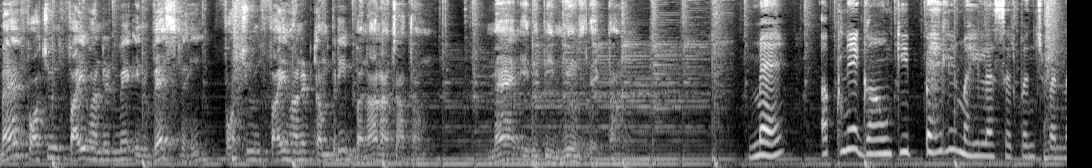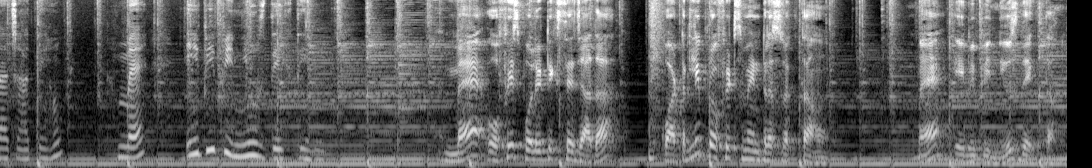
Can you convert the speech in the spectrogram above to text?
मैं फॉर्च्यून 500 में इन्वेस्ट नहीं फॉर्च्यून 500 कंपनी बनाना चाहता हूँ। मैं एबीपी न्यूज़ देखता हूँ। मैं अपने गाँव की पहली महिला सरपंच बनना चाहती हूँ। मैं एबीपी न्यूज़ देखती हूँ। मैं ऑफ़िस पॉलिटिक्स से ज़्यादा क्वार्टरली प्रॉफिट्स में इंटरेस्ट रखता हूँ। मैं एबीपी न्यूज़ देखता हूँ।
